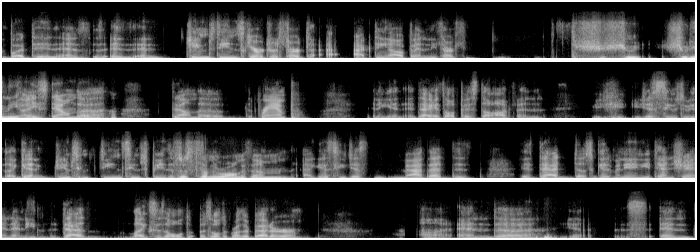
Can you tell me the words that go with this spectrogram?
but it, and, and James Dean's character starts acting up and he starts sh- shoot, shooting the ice down the down the, the ramp. And again, gets all pissed off and he, he just seems to be like again James Dean seems to be there's just something wrong with him. I guess he just mad that his, his dad doesn't give him any, any attention and he the dad likes his old his older brother better. Uh, and uh, yeah, and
